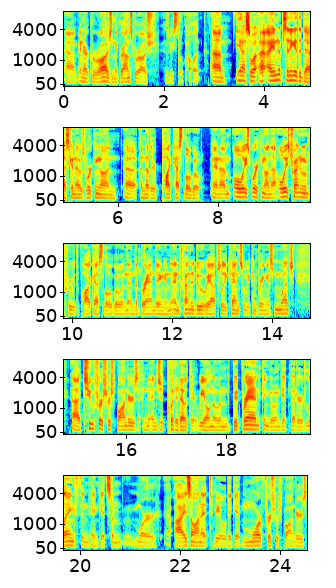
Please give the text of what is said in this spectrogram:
um, in our garage, in the grounds garage, as we still call it. Um, yeah, so I, I, ended up sitting at the desk and I was working on uh, another podcast logo, and I'm always working on that, always trying to improve the podcast logo and, and the branding, and, and trying to do what we absolutely can so we can bring as much uh, to first responders and, and just put it out there. We all know a good brand can go and get better length and, get some more eyes on it to be able to get more first responders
